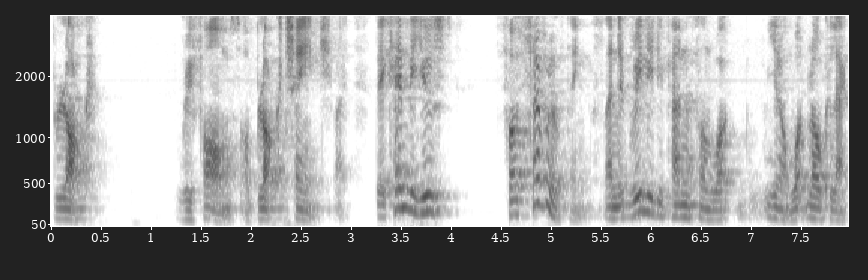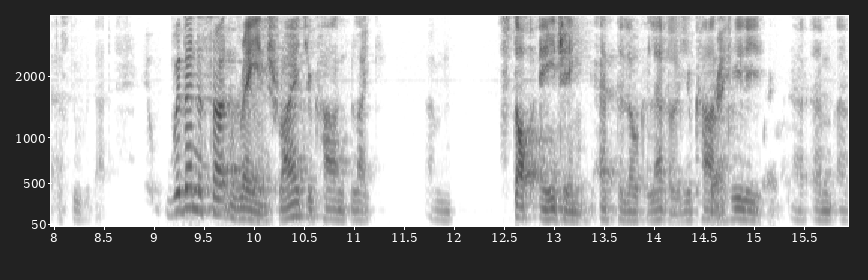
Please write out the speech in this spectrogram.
block reforms or block change, right? They can be used for several things, and it really depends on what you know what local actors do with that. Within a certain range, right? You can't like um, stop aging at the local level. You can't right. really uh, um, uh,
